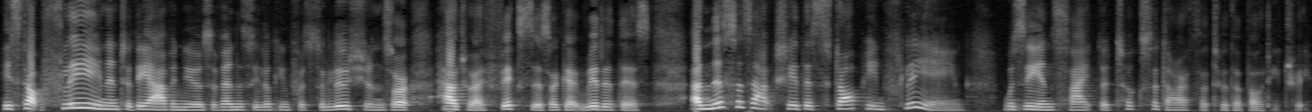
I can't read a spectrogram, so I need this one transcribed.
He stopped fleeing into the avenues of endlessly looking for solutions or how do I fix this or get rid of this. And this is actually the stopping fleeing was the insight that took Siddhartha to the Bodhi tree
